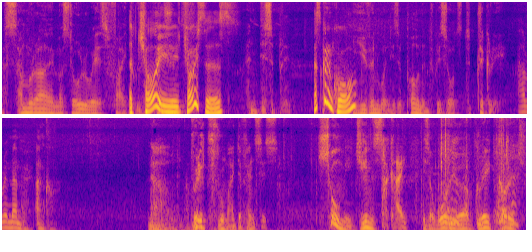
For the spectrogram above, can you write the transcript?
A samurai must always fight A with choice patience choices. and discipline, That's kind of cool. even when his opponent resorts to trickery. I'll remember, uncle. Now, break through my defenses. Show me Jin Sakai is a warrior of great courage.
